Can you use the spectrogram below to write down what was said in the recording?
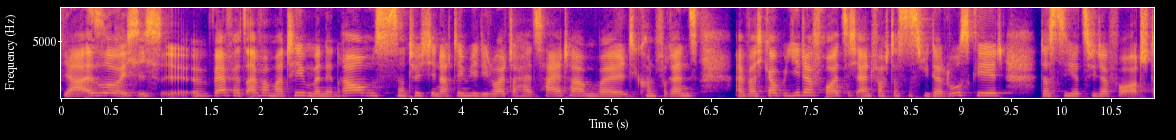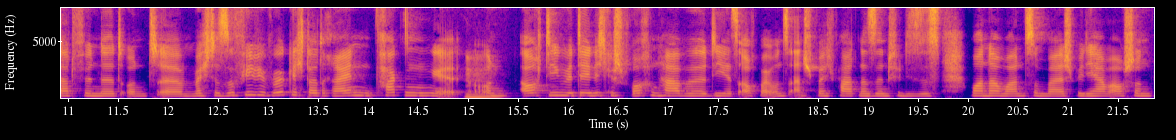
ja, also ich, ich äh, werfe jetzt einfach mal Themen in den Raum. Es ist natürlich je nachdem, wie die Leute halt Zeit haben, weil die Konferenz einfach, ich glaube, jeder freut sich einfach, dass es wieder losgeht, dass sie jetzt wieder vor Ort stattfindet und äh, möchte so viel wie möglich dort reinpacken. Äh, mhm. Und auch die, mit denen ich gesprochen habe, die jetzt auch bei uns Ansprechpartner sind für dieses One-on-One zum Beispiel, die haben auch schon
